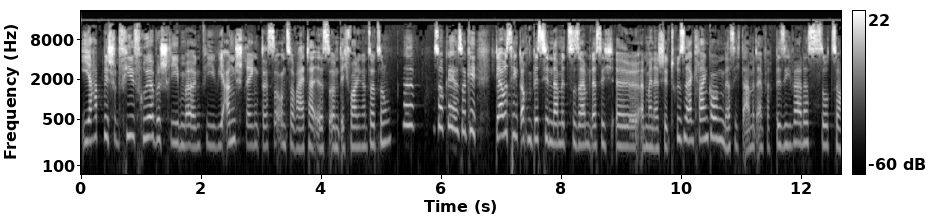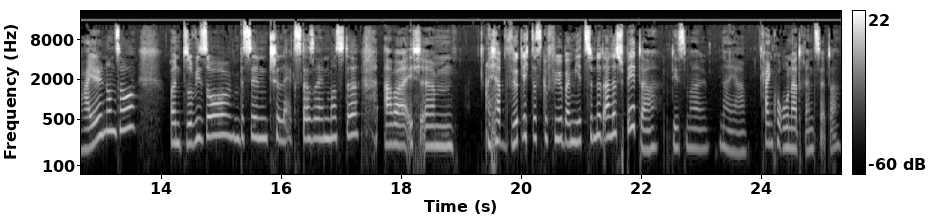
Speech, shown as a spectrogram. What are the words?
ihr habt mir schon viel früher beschrieben irgendwie, wie anstrengend das und so weiter ist. Und ich war die ganze Zeit so, äh, ist okay, ist okay. Ich glaube, es hängt auch ein bisschen damit zusammen, dass ich äh, an meiner Schilddrüsenerkrankung, dass ich damit einfach busy war, das so zu heilen und so. Und sowieso ein bisschen chillaxter sein musste. Aber ich, ähm, ich habe wirklich das Gefühl, bei mir zündet alles später diesmal. Naja, kein Corona-Trendsetter.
